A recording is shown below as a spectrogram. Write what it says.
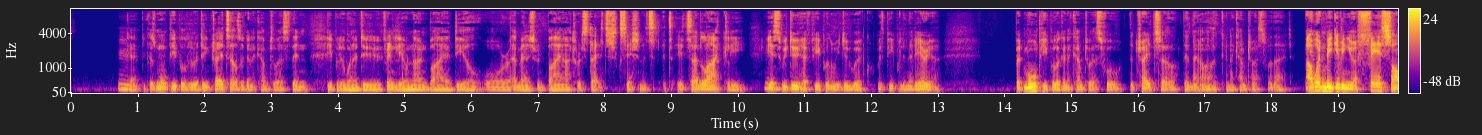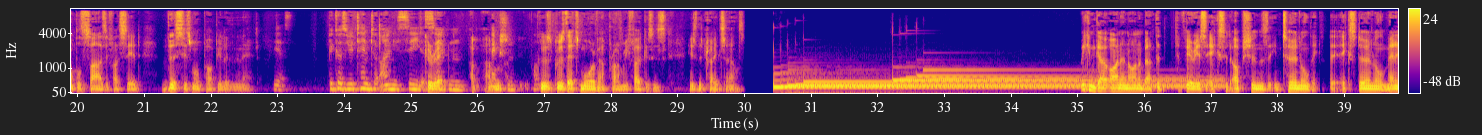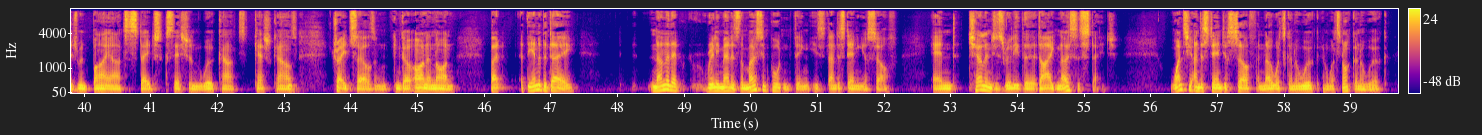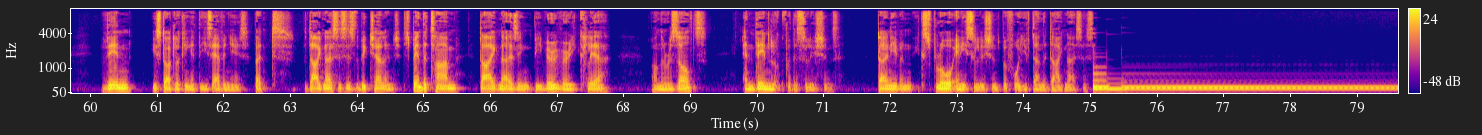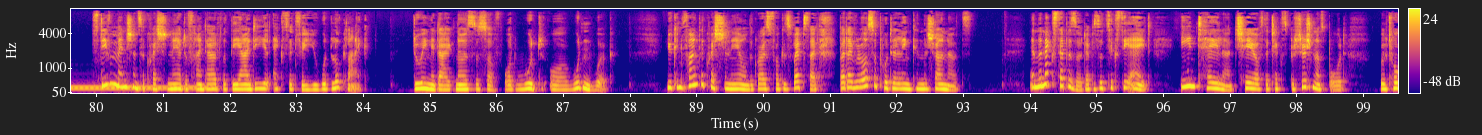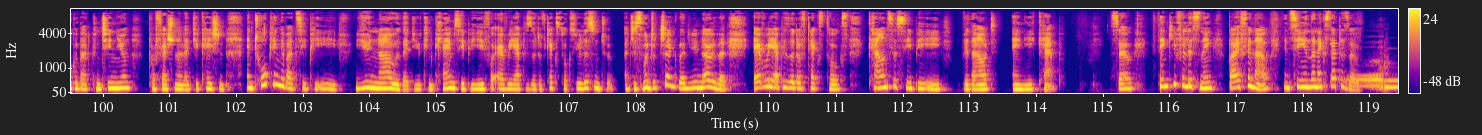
Hmm. Okay, because more people who are doing trade sales are going to come to us than people who want to do friendly or known buyer deal or a management buyout or a state succession. It's it's, it's unlikely. Hmm. Yes, we do have people and we do work with people in that area, but more people are going to come to us for the trade sale than they are going to come to us for that. I wouldn't be giving you a fair sample size if I said this is more popular than that. Yes. Because you tend to only see a Correct. certain I'm- I'm- action point. Because, that's more of our primary focus is, is the trade sales. We can go on and on about the, the various exit options, the internal, the, the external management buyouts, stage succession, workouts, cash cows, trade sales, and can go on and on. But at the end of the day, none of that really matters. The most important thing is understanding yourself and challenge is really the diagnosis stage. Once you understand yourself and know what's going to work and what's not going to work, then you start looking at these avenues. But the diagnosis is the big challenge. Spend the time diagnosing, be very, very clear on the results, and then look for the solutions. Don't even explore any solutions before you've done the diagnosis. Steven mentions a questionnaire to find out what the ideal exit for you would look like, doing a diagnosis of what would or wouldn't work. You can find the questionnaire on the Growth Focus website, but I will also put a link in the show notes. In the next episode, episode 68, Ian Taylor, chair of the Tax Practitioners Board, will talk about continuing professional education. And talking about CPE, you know that you can claim CPE for every episode of Tax Talks you listen to. I just want to check that you know that every episode of Tax Talks counts as CPE without any cap. So Thank you for listening. Bye for now and see you in the next episode.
